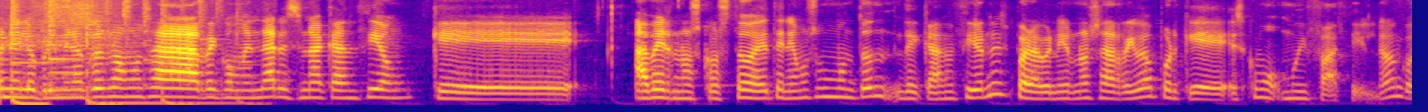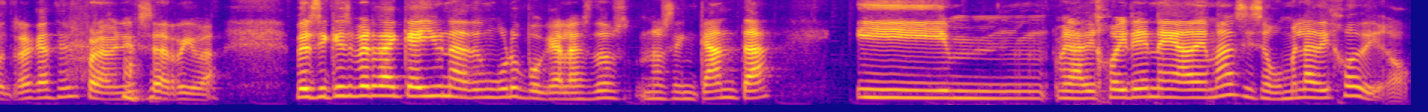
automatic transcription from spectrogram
Bueno, y lo primero que os vamos a recomendar es una canción que, a ver, nos costó, ¿eh? Teníamos un montón de canciones para venirnos arriba porque es como muy fácil, ¿no? Encontrar canciones para venirse arriba. Pero sí que es verdad que hay una de un grupo que a las dos nos encanta y mm, me la dijo Irene además y según me la dijo, digo,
